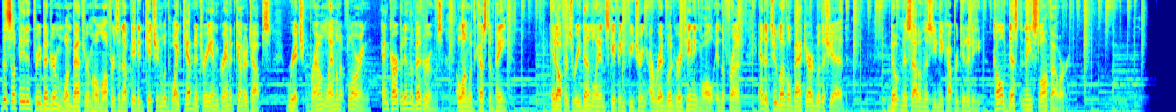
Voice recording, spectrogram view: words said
This updated three bedroom, one bathroom home offers an updated kitchen with white cabinetry and granite countertops, rich brown laminate flooring, and carpet in the bedrooms, along with custom paint. It offers redone landscaping featuring a redwood retaining wall in the front and a two level backyard with a shed. Don't miss out on this unique opportunity. Call Destiny Slothower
